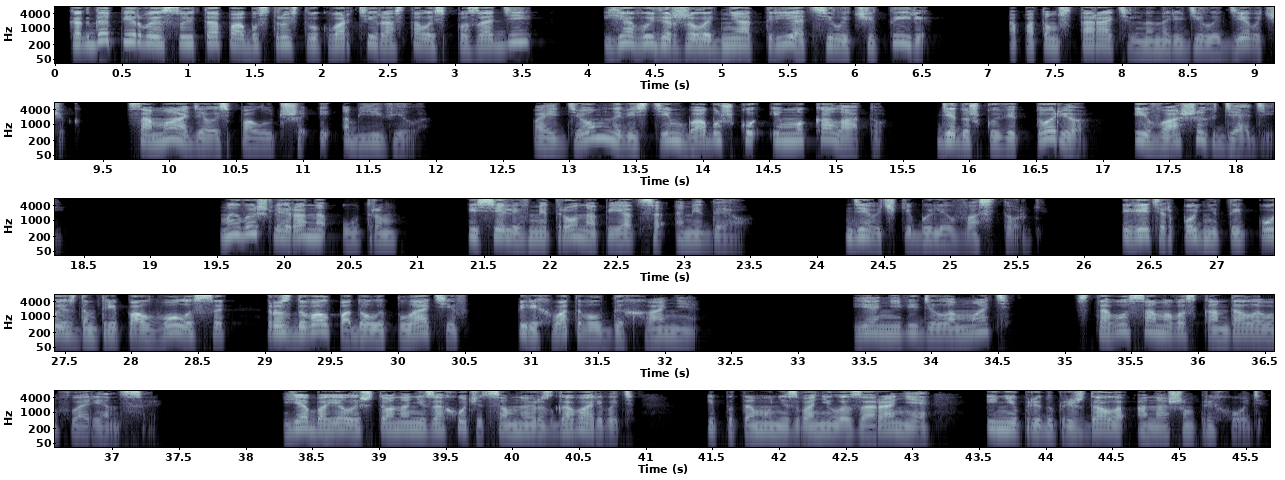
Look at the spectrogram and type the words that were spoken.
Когда первая суета по обустройству квартиры осталась позади, я выдержала дня три от силы четыре, а потом старательно нарядила девочек, сама оделась получше и объявила. «Пойдем навестим бабушку Иммакалату, дедушку Витторио и ваших дядей». Мы вышли рано утром и сели в метро на пьяцца Амедео. Девочки были в восторге. Ветер, поднятый поездом, трепал волосы, раздувал подолы платьев, перехватывал дыхание. Я не видела мать с того самого скандала во Флоренции. Я боялась, что она не захочет со мной разговаривать, и потому не звонила заранее и не предупреждала о нашем приходе.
